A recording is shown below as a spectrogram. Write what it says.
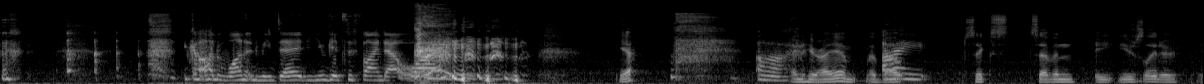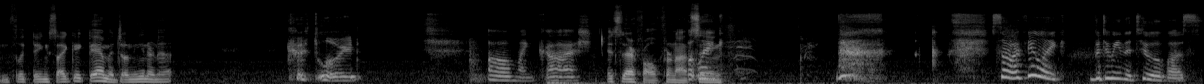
God wanted me dead. You get to find out why. yeah, uh, and here I am, about I six, seven, eight years later, inflicting psychic damage on the internet. good lord. Oh my gosh. It's their fault for not But, seeing. like- So I feel like between the two of us,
